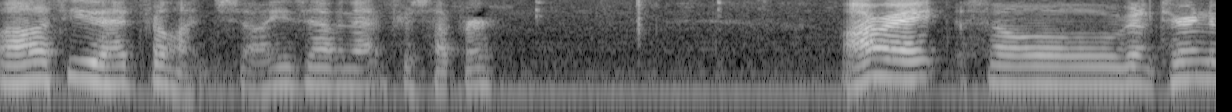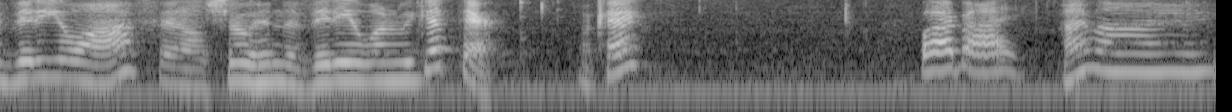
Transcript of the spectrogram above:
well, that's what you had for lunch, so he's having that for supper. All right, so we're gonna turn the video off, and I'll show him the video when we get there. Okay? Bye bye. Bye bye.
